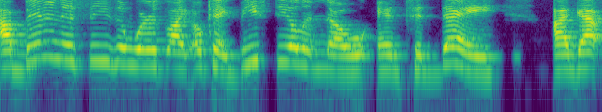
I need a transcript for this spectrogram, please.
I've been in this season where it's like, okay, be still and know. And today I got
